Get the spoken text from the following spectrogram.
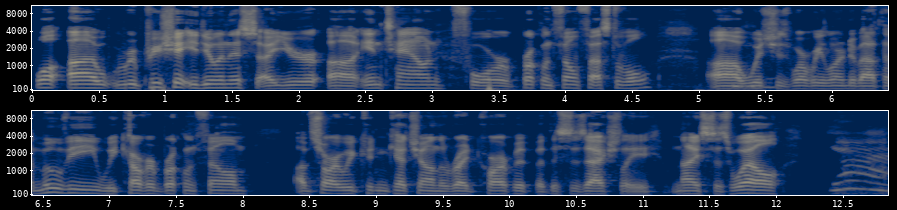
Well, uh, we appreciate you doing this. Uh, you're uh, in town for Brooklyn Film Festival, uh, mm-hmm. which is where we learned about the movie. We covered Brooklyn Film. I'm sorry we couldn't catch you on the red carpet, but this is actually nice as well. Yeah.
